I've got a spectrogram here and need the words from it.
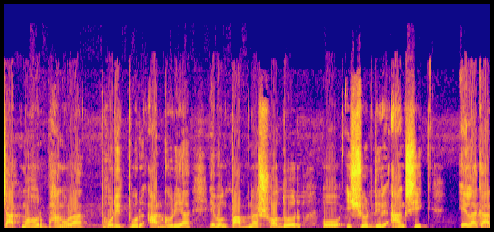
চাটমোহর, ভাঙড়া, ফরিদপুর, আটঘরিয়া এবং পাবনা সদর ও ঈশ্বরদীর আংশিক এলাকার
